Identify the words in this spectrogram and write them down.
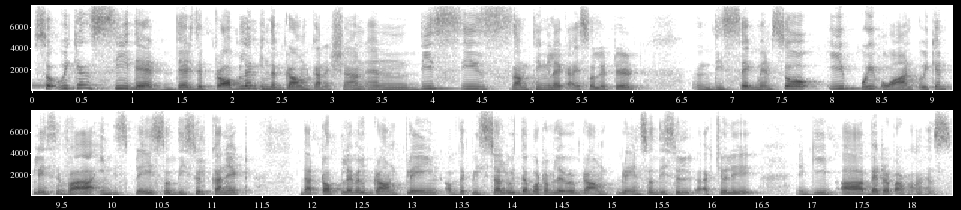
So we can see that there is a problem in the ground connection and this is something like isolated this segment. So if we want we can place a via in this place. So this will connect the top level ground plane of the crystal with the bottom level ground plane. So this will actually give a better performance.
